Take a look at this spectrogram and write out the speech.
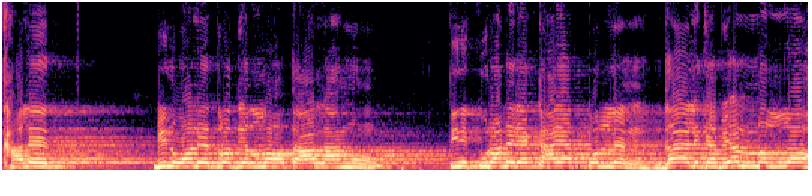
খালেদ বিন ওয়ালেদ রদিয়াল্লাহ তালু তিনি কোরআনের একটা আয়াত পড়লেন দায়ালিকা বিআন্নাল্লাহ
